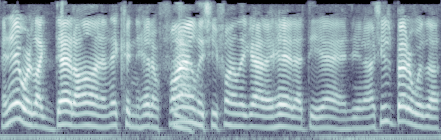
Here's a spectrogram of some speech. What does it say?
and they were like dead on, and they couldn't hit him Finally, she finally got a hit at the end. You know, she's better with a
